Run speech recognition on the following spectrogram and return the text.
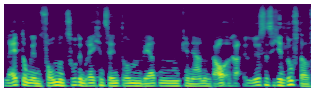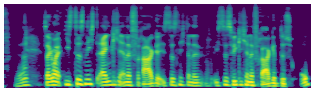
Leitungen von und zu dem Rechenzentrum werden, keine Ahnung, lösen sich in Luft auf. Ja? Sag mal, ist das nicht eigentlich eine Frage, ist das nicht eine, ist das wirklich eine Frage des Ob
